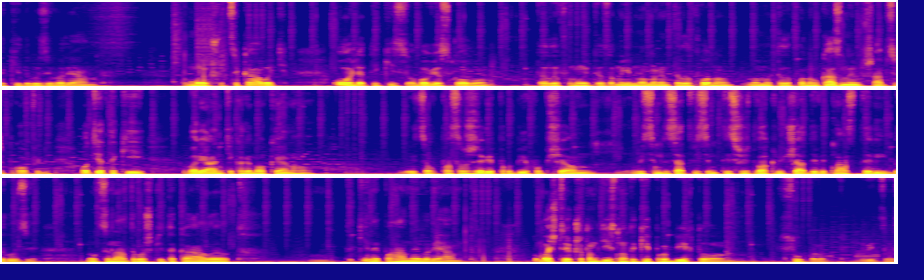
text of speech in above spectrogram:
такий, друзі, варіант. Тому, якщо цікавить, огляд якийсь обов'язково телефонуйте за моїм номером телефону. Номер телефону вказаний в шапці профілі. От є такий варіантик Renault Kengo. Дивіться, в пасажирі пробіг взагалі он 88 тисяч, два ключа, 19 рік, друзі. Ну, ціна трошки така, але от такий непоганий варіант. Ну, бачите, якщо там дійсно такий пробіг, то супер. Дивіться,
